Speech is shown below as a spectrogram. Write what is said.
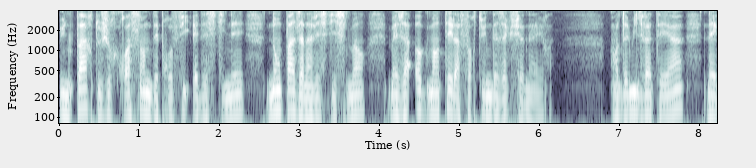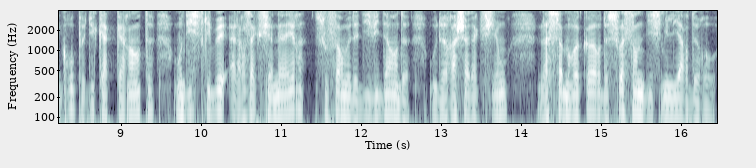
Une part toujours croissante des profits est destinée non pas à l'investissement, mais à augmenter la fortune des actionnaires. En 2021, les groupes du CAC 40 ont distribué à leurs actionnaires, sous forme de dividendes ou de rachats d'actions, la somme record de 70 milliards d'euros.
